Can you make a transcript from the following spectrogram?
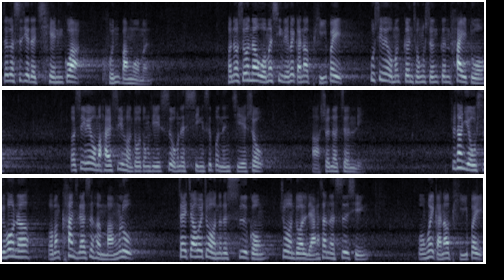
这个世界的牵挂捆绑我们。很多时候呢，我们心里会感到疲惫，不是因为我们跟从神跟太多，而是因为我们还是有很多东西是我们的心是不能接受啊神的真理。就像有时候呢，我们看起来是很忙碌，在教会做很多的事工，做很多良善的事情，我们会感到疲惫。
